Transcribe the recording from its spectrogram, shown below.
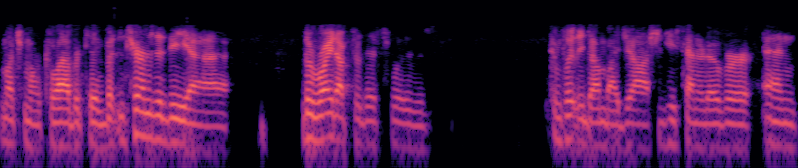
much more collaborative. But in terms of the uh, the write up for this was completely done by Josh, and he sent it over. And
